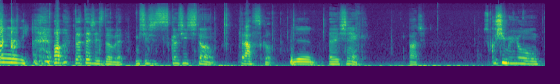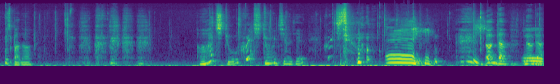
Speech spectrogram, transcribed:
Ej! O, to też jest dobre. Musisz skosić tą. Trawsko. Wiem. E, śnieg. Patrz. Skosimy ją. I spadła. Chodź tu, chodź tu, dziadzie. Chodź tu. Ej! O, da, dobra.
